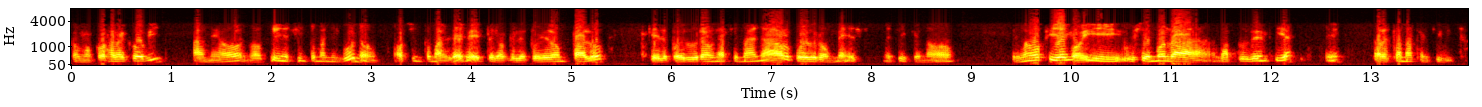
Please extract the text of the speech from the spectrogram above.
como coja la COVID, a lo mejor no tiene síntomas ninguno, o síntomas leves, pero que le puede dar un palo que le puede durar una semana o puede durar un mes. Es decir, que no, no nos fiemos y usemos la, prudencia ¿eh? para estar más tranquilitos.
